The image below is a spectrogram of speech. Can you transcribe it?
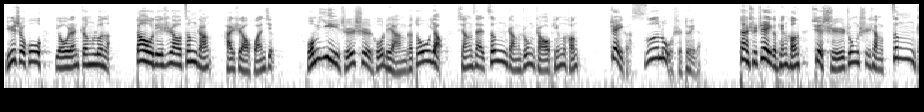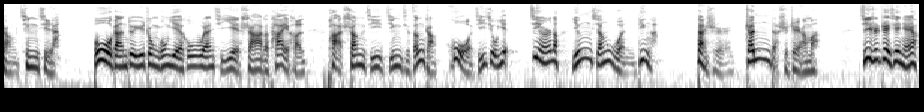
于是乎，有人争论了。到底是要增长还是要环境？我们一直试图两个都要，想在增长中找平衡，这个思路是对的。但是这个平衡却始终是向增长倾斜啊！不敢对于重工业和污染企业杀得太狠，怕伤及经济增长，祸及就业，进而呢影响稳定啊！但是真的是这样吗？其实这些年呀，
